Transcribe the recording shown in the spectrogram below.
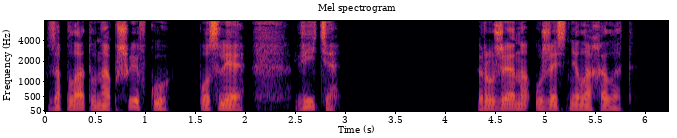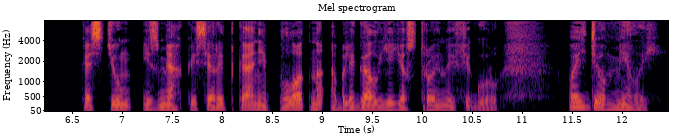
заплату на обшивку, после... Витя! Ружена уже сняла халат. Костюм из мягкой серой ткани плотно облегал ее стройную фигуру. «Пойдем, милый.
